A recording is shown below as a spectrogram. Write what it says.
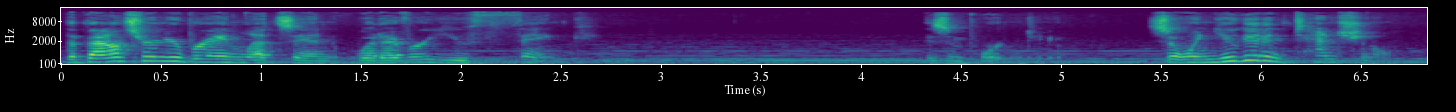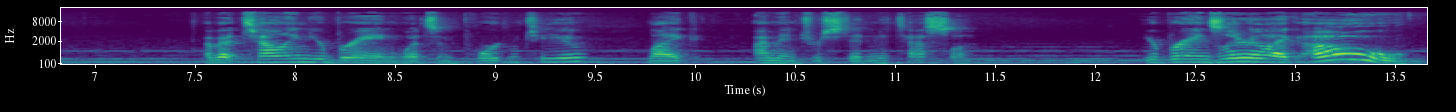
The bouncer in your brain lets in whatever you think is important to you. So when you get intentional about telling your brain what's important to you, like I'm interested in a Tesla, your brain's literally like, "Oh,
